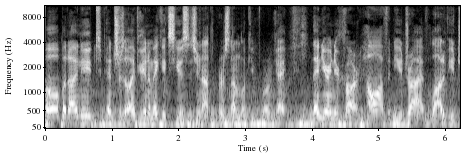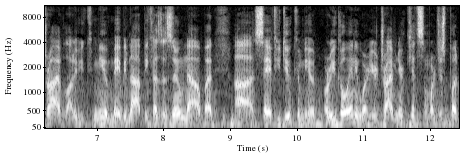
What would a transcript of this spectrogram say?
Oh, but I need Pinterest. Oh, if you're gonna make excuses, you're not the person I'm looking for. Okay. Then you're in your car. How often do you drive? A lot of you drive. A lot of you commute. Maybe not because of Zoom now, but uh, say if you do commute or you go anywhere, you're driving your kids somewhere. Just put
